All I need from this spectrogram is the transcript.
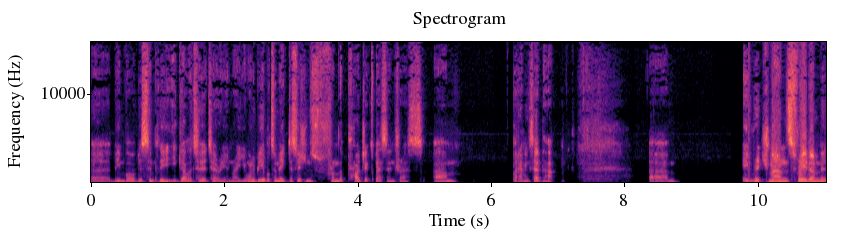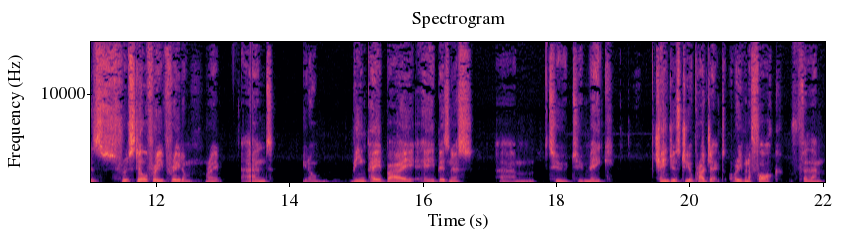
uh, be involved is simply egalitarian, right? You want to be able to make decisions from the project's best interests. Um, but having said that, um, a rich man's freedom is still free freedom, right? And you know, being paid by a business um, to to make changes to your project or even a fork for them,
